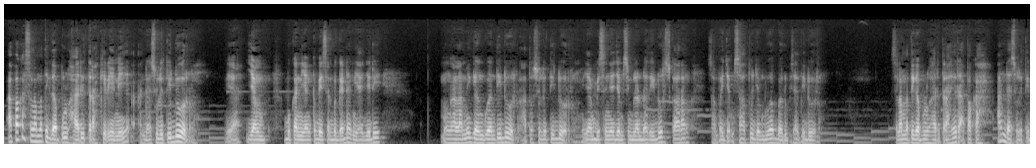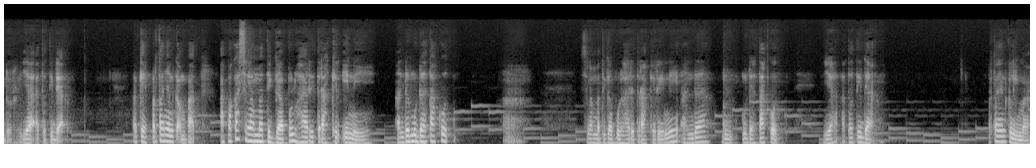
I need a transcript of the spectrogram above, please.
apakah selama 30 hari terakhir ini Anda sulit tidur? Ya, yang bukan yang kebiasaan begadang ya. Jadi mengalami gangguan tidur atau sulit tidur. Yang biasanya jam 9 udah tidur, sekarang sampai jam 1, jam 2 baru bisa tidur. Selama 30 hari terakhir, apakah Anda sulit tidur? Ya atau tidak? Oke, pertanyaan keempat. Apakah selama 30 hari terakhir ini Anda mudah takut? Nah, selama 30 hari terakhir ini Anda mudah takut ya atau tidak? Pertanyaan kelima,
